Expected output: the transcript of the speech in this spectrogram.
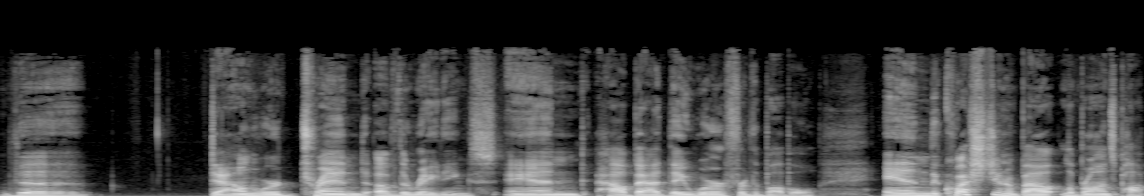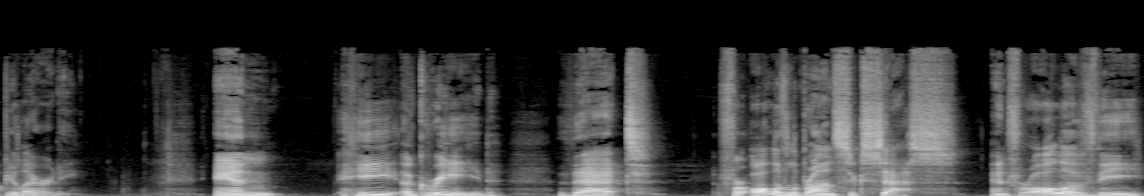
the downward trend of the ratings and how bad they were for the bubble and the question about LeBron's popularity. And he agreed that for all of LeBron's success and for all of the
